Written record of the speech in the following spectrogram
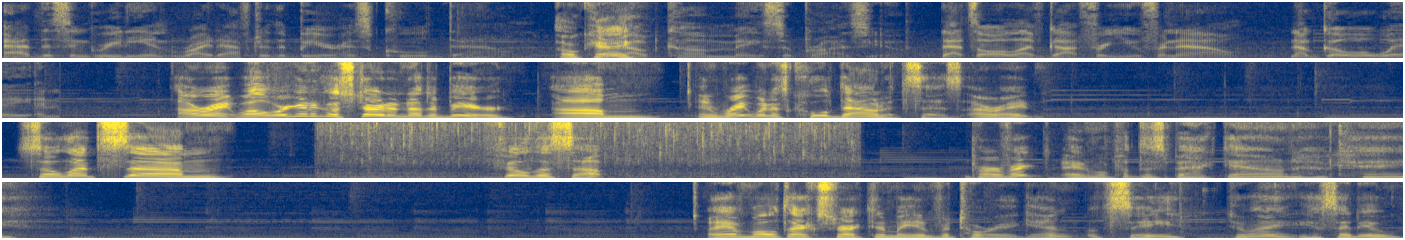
Add this ingredient right after the beer has cooled down. Okay. The outcome may surprise you. That's all I've got for you for now. Now go away and All right. Well, we're gonna go start another beer. Um, and right when it's cooled down, it says. All right. So let's um fill this up. Perfect. And we'll put this back down. Okay. I have malt extract in my inventory again. Let's see. Do I? Yes, I do.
